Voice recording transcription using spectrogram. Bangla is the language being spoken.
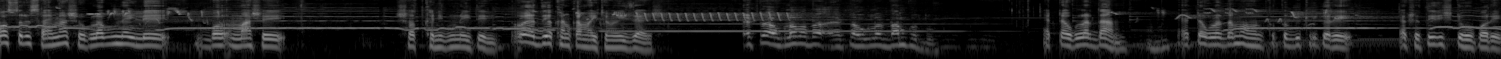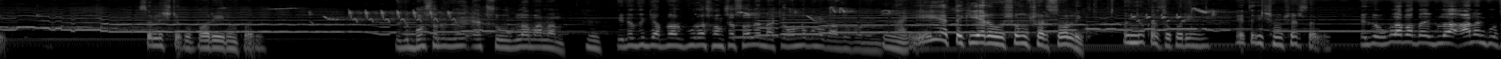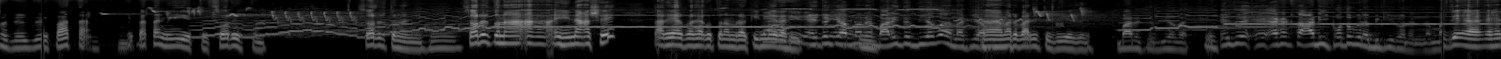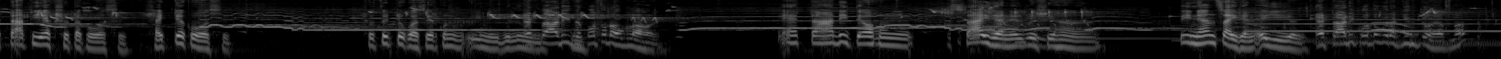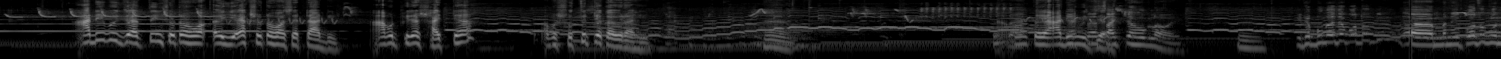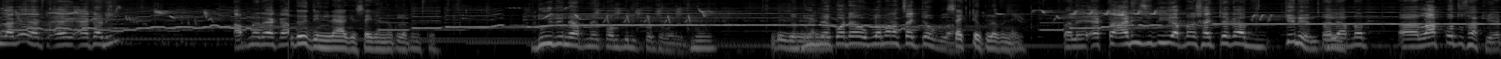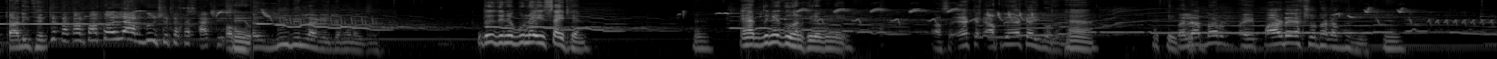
বছরে ছয় মাস ওগুলা বুনাইলে মাসে সৎখানি বুনাইতে ওই দু একখান কামাই টামাই যায়। একটা ওগলা পাতা একটা ওগলার দাম কত? একটা ওগুলার দাম? একটা ওগুলার দাম এখন কত বিক্রি করে একশো তিরিশ টাকা পরে চল্লিশ টাকা পরে এরকম পরে। এই বছরে যে একশো ওগলা বানান কি আপনার পুরো সংসার চলে নাকি অন্য কোনো কাজও করেন? না এতে কি আর সংসার চলে? অন্য কাজও করি না এতে কি সংসার চলে? এই যে ওগলা পাতা এগুলো আনেন কোথা থেকে? এই পাতা এই পাতা নিয়ে তো চরের তো চরের তো না নি হুম। চরের তো না এখানে আসে তার এরপর এখন আমরা কিনে রাখি। কি আপনার বাড়িতে দিয়ে যায় নাকি হ্যাঁ আমার বাড়িতে দিয়ে যায়। বাড়িতে দিয়ে যায়। এই যে এক একটা আড়ি কত করে বিক্রি করেন? না যে একটা আটি একশো টাকাও আছে ষাট টাকাও আছে সত্তর টাকা আছে কোনো ই নেই বেলুন একটা আড়িতে কতটা ওগলা হয়? একটা আটিতে এখন চাই রানের বেশি হ্যাঁ। তিন হ্যান চাই এই একটা আড়ি কত করে কিনতে হয় আপনার? আডি বুঝা তিনশো টাকা এই একশো টাকা আছে একটা আডি। আবার ফিরে ষাটটা আবার সত্তর টাকাও রাখি। হ্যাঁ। না, তো আডি হোগলা হয়। কতদিন? মানে কতক্ষণ লাগে এক- এক- এক আড়ি আপনার একা? দুই দিন লাগে চাই রান ওগুলো দুই দিনে আপনি কমপ্লিট করতে পারেন। দুই তো দিন দুই লাগে। দিনে কয়টা ওগলা মানে চারটে ওগলা চারটে ওগুলো নেই তাহলে একটা আড়ি যদি আপনার ষাট টাকা কেনেন তাহলে আপনার লাভ কত থাকে? একটা আড়ি থেকে? টাকার পাতা হইলে আর দুইশো টাকা থাকে। দুই দিন লাগে এটা মনে হয় দুই দিনে বুনাই একদিনে দুহান করে বুনাই। আচ্ছা এক আপনি একাই করেন। হ্যাঁ তাহলে আপনার এই পার ডে একশো টাকা থাকে।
